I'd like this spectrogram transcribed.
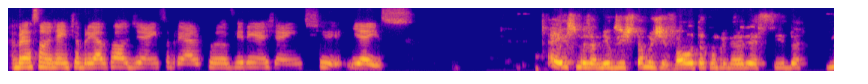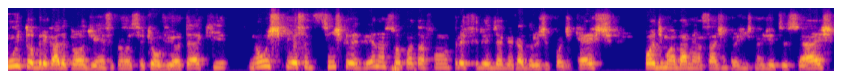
Abração, gente. Obrigado pela audiência, obrigado por ouvirem a gente. E é isso. É isso, meus amigos. Estamos de volta com a primeira descida. Muito obrigado pela audiência, para você que ouviu até aqui. Não esqueça de se inscrever na sua plataforma preferida de agregadores de podcast. Pode mandar mensagem para a gente nas redes sociais,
